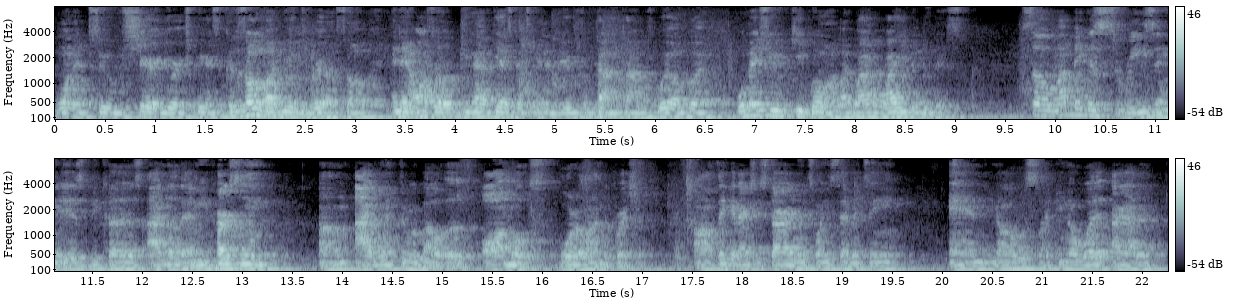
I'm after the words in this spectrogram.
wanting to share your experience? Because it's all about you and Jarrell. So, and then also you have guests that you interview from time to time as well. But what makes you keep going? Like, why, why you even do this? So my biggest reason is because I know that me personally, um, I went through a almost borderline depression. Uh, I think it actually started in 2017, and you know I was like, you know what, I gotta,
